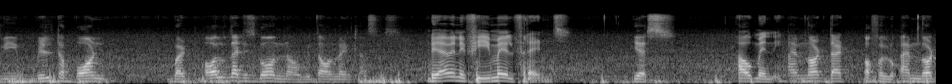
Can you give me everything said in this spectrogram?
we built a bond, but all of that is gone now with the online classes. Do you have any female friends? Yes, How many? I'm not that of a. Lo- I'm not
